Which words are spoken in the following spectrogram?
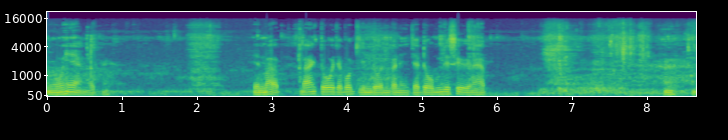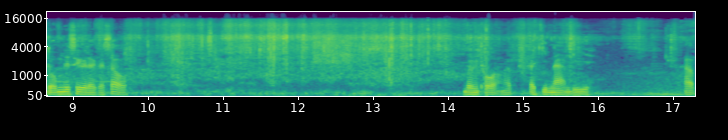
หนูแห้งครับ นไหมครับบางตัวจะบ่กินโดนปะนี่จะดมซื่อนะครับอะดมซื่อๆแล้วก็เศร้าเบิ่งท้องครับก็กินน้ำดี ครับ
